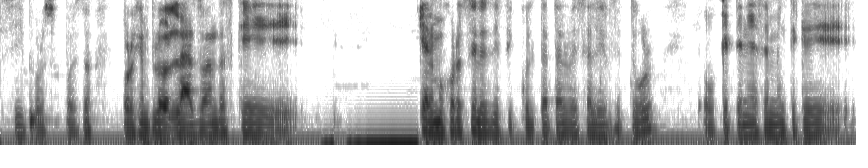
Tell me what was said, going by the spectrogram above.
Sí, por supuesto. Por ejemplo, las bandas que, que a lo mejor se les dificulta tal vez salir de tour o que tenías en mente que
